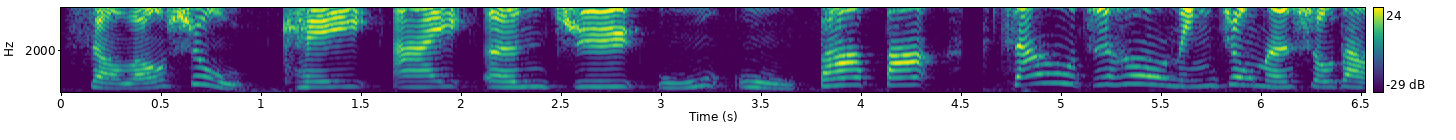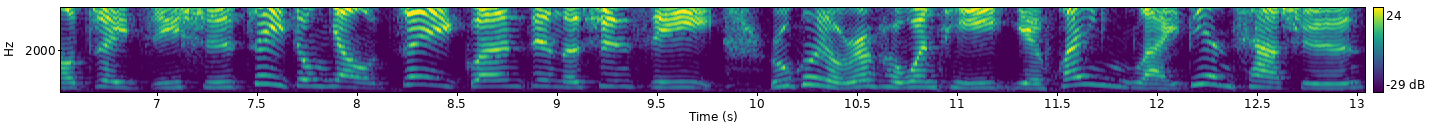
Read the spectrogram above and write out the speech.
小老鼠 K I N G 五五八八，加入之后，您就能收到最及时、最重要、最关键的讯息。如果有任何问题，也欢迎来电洽询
